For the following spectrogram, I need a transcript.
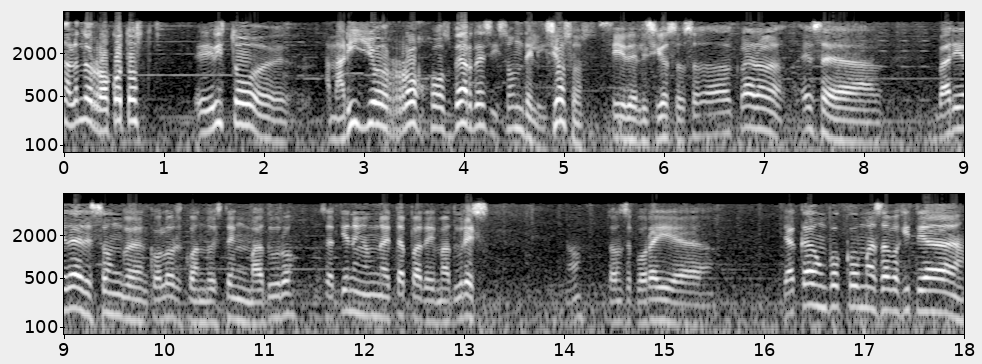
Hablando de rocotos, he visto eh, amarillos, rojos, verdes y son deliciosos. Sí, deliciosos. Ah, claro, esas variedades son eh, colores cuando estén maduros, o sea, tienen una etapa de madurez, ¿no? Entonces por ahí, eh, de acá un poco más abajito ya,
